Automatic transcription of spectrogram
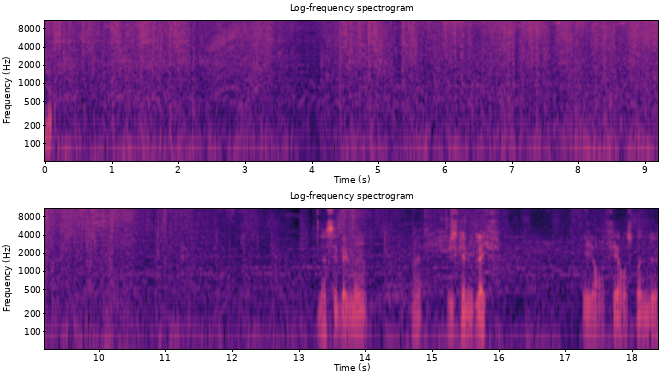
Là, c'est Belmont. Jusqu'à midlife. Et il en refait respawn 2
